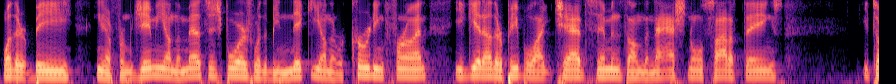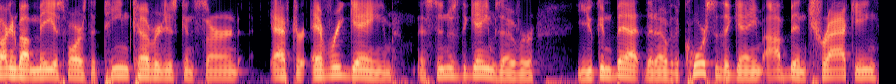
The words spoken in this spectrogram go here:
whether it be, you know, from Jimmy on the message boards, whether it be Nikki on the recruiting front. You get other people like Chad Simmons on the national side of things. You're talking about me as far as the team coverage is concerned. After every game, as soon as the game's over, you can bet that over the course of the game, I've been tracking,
